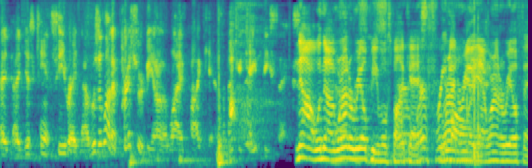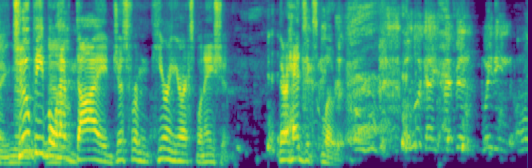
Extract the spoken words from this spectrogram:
I, I just can't see right now. There's a lot of pressure being on a live podcast. I bet you tape these things. No, well, no, we're on a real people's We're- podcast. we're free on a balling real, yeah, we're on a real thing. No, Two people no. have died just from hearing your explanation. Their heads exploded. Well, look, I, I've been waiting all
